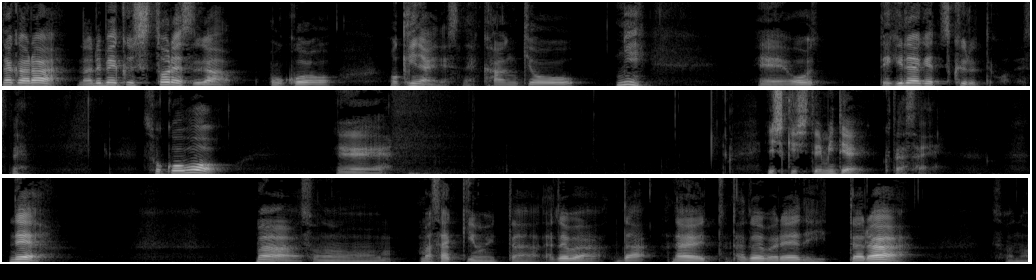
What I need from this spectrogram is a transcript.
だからなるべくストレスが起こ起きないですね環境に、えー、をできるだけ作るってこと。そこを、えー、意識してみてください。でまあその、まあ、さっきも言った例えばダダイエット例えば例で言ったらその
